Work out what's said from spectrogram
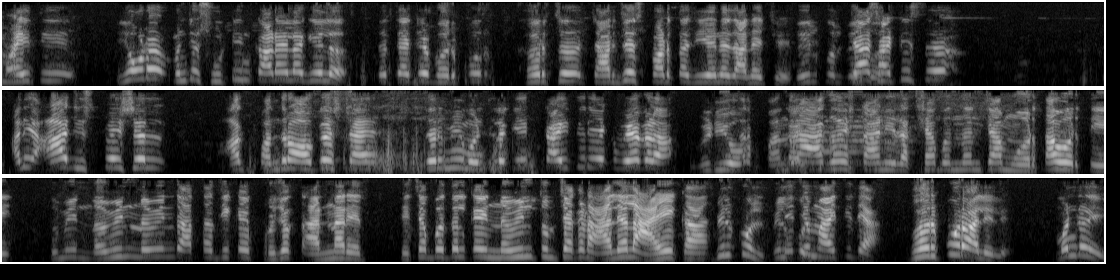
माहिती एवढं म्हणजे शूटिंग काढायला गेलं तर त्याचे भरपूर खर्च चार्जेस पडतात येण्या जाण्याचे. बिलकुल. त्यासाठीच आणि आज स्पेशल आज पंधरा ऑगस्ट आहे तर मी म्हंटल की काहीतरी एक वेगळा व्हिडिओ पंधरा ऑगस्ट आणि रक्षाबंधनच्या मुहूर्तावरती तुम्ही नवीन नवीन आता जे काही प्रोजेक्ट आणणार आहेत त्याच्याबद्दल काही नवीन तुमच्याकडे आलेला आहे का? बिलकुल बिलकुल. माहिती द्या. भरपूर आलेले. मंडळी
